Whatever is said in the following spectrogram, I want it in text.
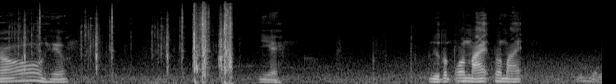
อ๋อเหียวนี่ไงอยู่ต้นต้นไม้ต้นไม้ไม่เห็น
